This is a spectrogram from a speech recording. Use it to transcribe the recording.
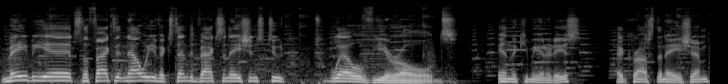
Maybe it's the fact that now we've extended vaccinations to 12 year olds in the communities across the nation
